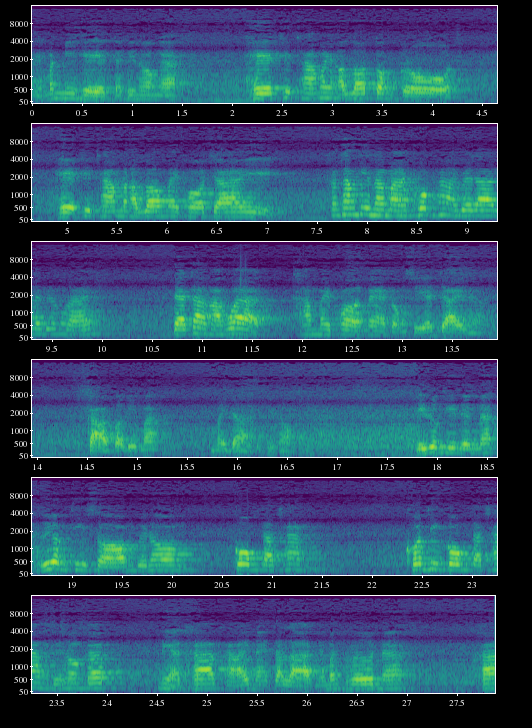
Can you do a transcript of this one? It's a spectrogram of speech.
เนี่ยมันมีเหตุนะพี่น้องนะเหตุที่ทำให้อัลลอฮ์ต้องโกรธ เหตุที่ทำให้อัลลอฮ์ไม่พอใจ ทั้งทั้งที่นามาครบห้าเวลาเลยพี่น้องหลาย แต่ถ้าหากว่าทำให้พ่อแม่ต้องเสียใจนะกล่าวกาลิมะไม่ได้พี่น้องนี่เรื่องที่หนึ่งนะ เรื่องที่สองพี่น้องโกงตาช่าง คนที่โกงตาช่างพี่น้องครับ เนี่ยค้าขายในตลาดเนี่ยมันเพลินนะค้า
